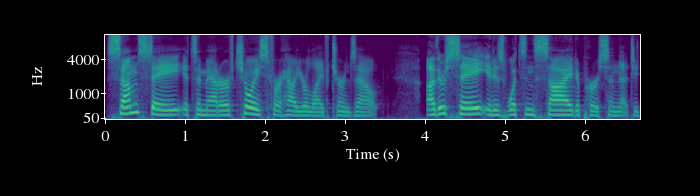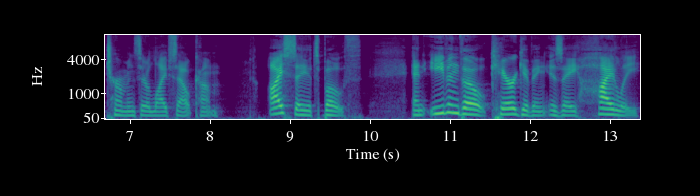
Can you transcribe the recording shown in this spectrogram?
Some say it's a matter of choice for how your life turns out. Others say it is what's inside a person that determines their life's outcome. I say it's both. And even though caregiving is a highly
